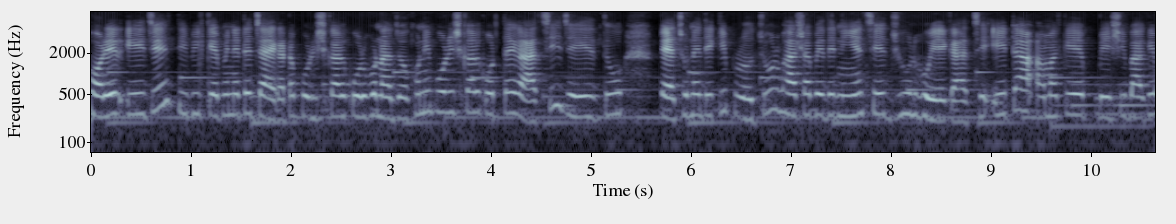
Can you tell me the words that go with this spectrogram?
ঘরের এই যে টিভি ক্যাবিনেটের জায়গাটা পরিষ্কার করব না, যখনই পরিষ্কার করতে গেছি যেহেতু পেছনে দেখি প্রচুর ভাষা বেঁধে নিয়েছে, ঝুল হয়ে গেছে। এটা আমাকে বেশিরভাগে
